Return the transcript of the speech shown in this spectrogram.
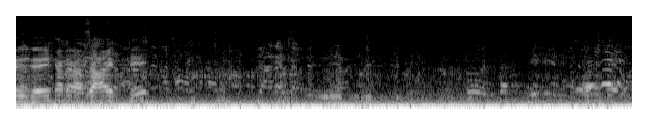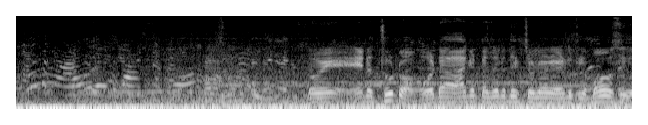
এই যে এইখানে আছে আরেকটি। তো এটা ছোট, ওটা আগেরটা যেটা দেখছ, ওটা এটা থেকে বড় ছিল।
